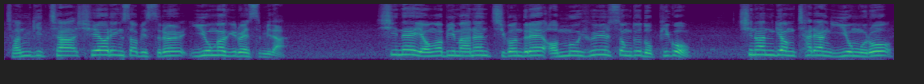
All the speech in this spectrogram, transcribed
전기차 쉐어링 서비스를 이용하기로 했습니다. 시내 영업이 많은 직원들의 업무 효율성도 높이고 친환경 차량 이용으로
